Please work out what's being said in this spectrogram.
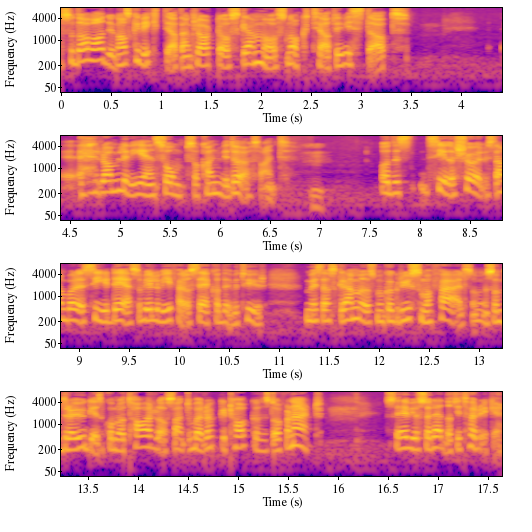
Så da var det jo ganske viktig at de klarte å skremme oss nok til at vi visste at eh, ramler vi i en sump, så kan vi dø. sant? Mm. Og det sier det sjøl. Hvis de bare sier det, så vil vi dra og se hva det betyr. Men hvis de skremmer oss med noe grusomt og fælt, som, som drauger som kommer og tar oss sant, og bare røkker taket og står for nært, så er vi jo så redde at vi tør ikke.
